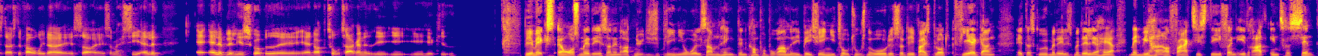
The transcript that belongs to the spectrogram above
største favoritter, uh, så, uh, så man kan sige, alle, alle blev lige skubbet uh, ja, nok to takker ned i, i, i hierarkiet. BMX er også med, det er sådan en ret ny disciplin i OL-sammenhæng. Den kom på programmet i Beijing i 2008, så det er faktisk blot fjerde gang, at der skal udmedaljes medaljer her. Men vi har faktisk, Stefan, et ret interessant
